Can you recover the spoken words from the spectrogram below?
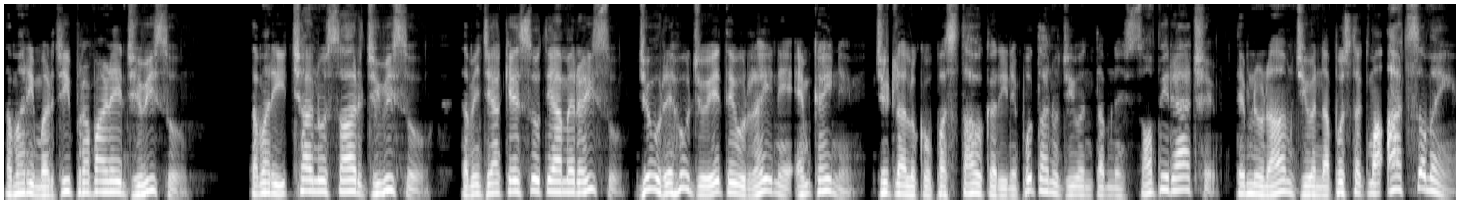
તમારી મરજી પ્રમાણે જીવીશું. તમારી ઈચ્છા અનુસાર જીવીશું. તમે જ્યાં કહેશો ત્યાં અમે રહીશું. જેવું રહેવું જોઈએ તેવું રહીને એમ કહીને. જેટલા લોકો પસ્તાવ કરીને પોતાનું જીવન તમને સોંપી રહ્યા છે, તેમનું નામ જીવનના પુસ્તકમાં આજ સમય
